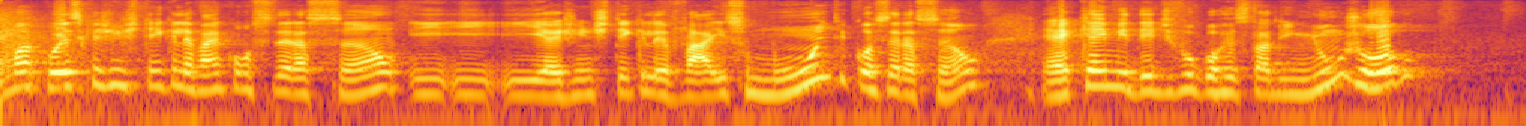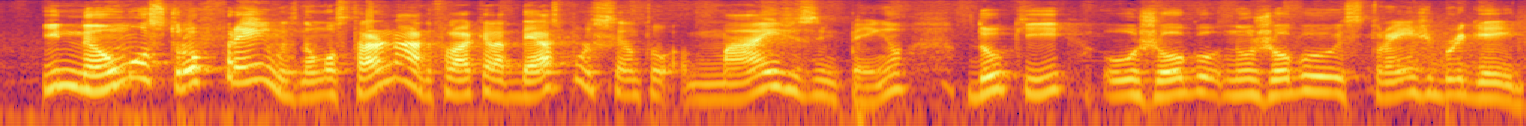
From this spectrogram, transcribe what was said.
Uma coisa que a gente tem que levar em consideração, e, e- e a gente tem que levar isso muito em consideração, é que a AMD divulgou o resultado em um jogo, e não mostrou frames, não mostraram nada. Falaram que era 10% mais desempenho do que o jogo no jogo Strange Brigade,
